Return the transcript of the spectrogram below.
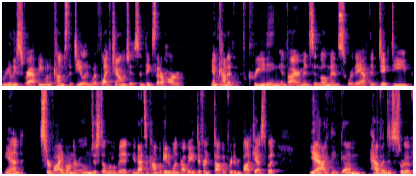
really scrappy when it comes to dealing with life challenges and things that are hard and kind of creating environments and moments where they have to dig deep and survive on their own just a little bit. And that's a complicated one, probably a different topic for a different podcast. But yeah, I think um, having to just sort of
